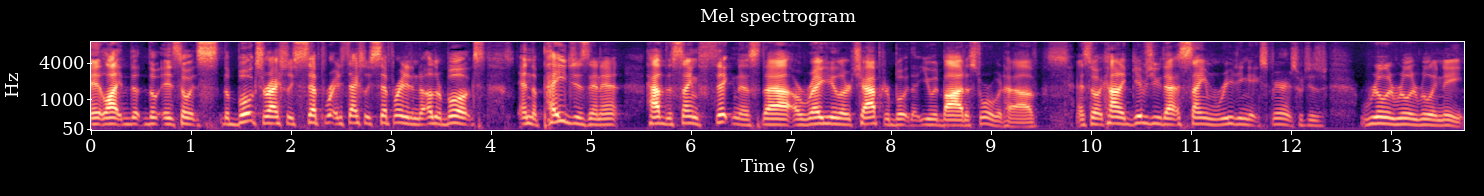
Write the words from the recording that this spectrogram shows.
And, like the, the so it's the books are actually separate. It's actually separated into other books, and the pages in it have the same thickness that a regular chapter book that you would buy at a store would have. And so it kind of gives you that same reading experience, which is really, really, really neat.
